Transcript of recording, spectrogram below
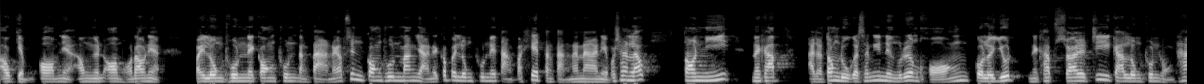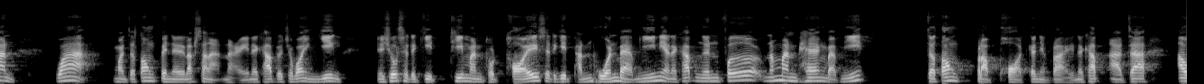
เอาเก็บออมเนี่ยเอาเงินออมของเราเนี่ยไปลงทุนในกองทุนต่างๆนะครับ ซึ่งกองทุนบางอย่างเนี่ยก็ไปลงทุนในต่างประเทศต่างๆนานาเนี่ยเพราะฉะนั้นแล้ว ตอนนี้นะครับอาจจะต้องดูกันสักนิดหนึ่งเรื่องของกลยุทธ์นะครับ strategy การลงทุนของท่าน ว่ามันจะต้องเป็นในลักษณะไหนนะครับ โดยเฉพาะอย่างยิ่งในช่วงเศรษฐกิจที่มันถดถอยเศรษฐกิจผันผวนแบบนี้เนี่ยนะครับ เงินเฟ้อน้ำมันแพงแบบนี้ จะต้องปรับพอร์ตกันอย่างไรนะครับ อาจจะเอา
